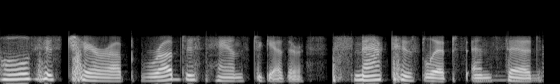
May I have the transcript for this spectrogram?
pulled his chair up, rubbed his hands together, smacked his lips, and said,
